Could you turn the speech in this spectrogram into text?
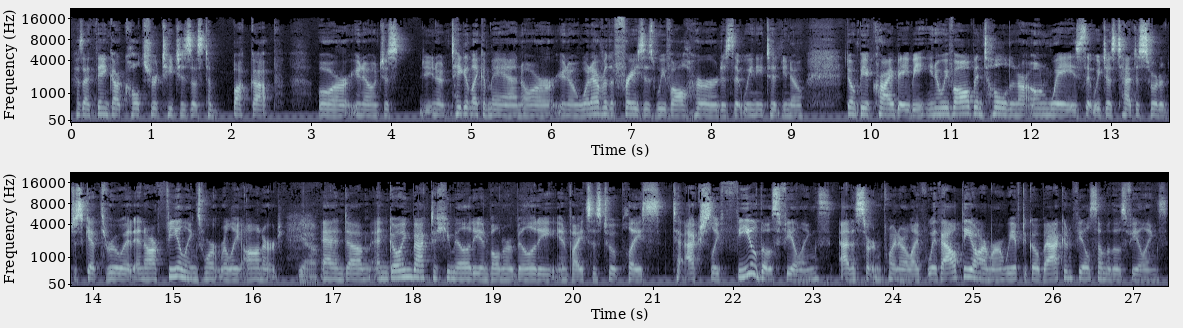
Because I think our culture teaches us to buck up or, you know, just you know take it like a man or you know whatever the phrases we've all heard is that we need to you know don't be a crybaby. You know we've all been told in our own ways that we just had to sort of just get through it and our feelings weren't really honored. Yeah. and um, and going back to humility and vulnerability invites us to a place to actually feel those feelings at a certain point in our life without the armor. We have to go back and feel some of those feelings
